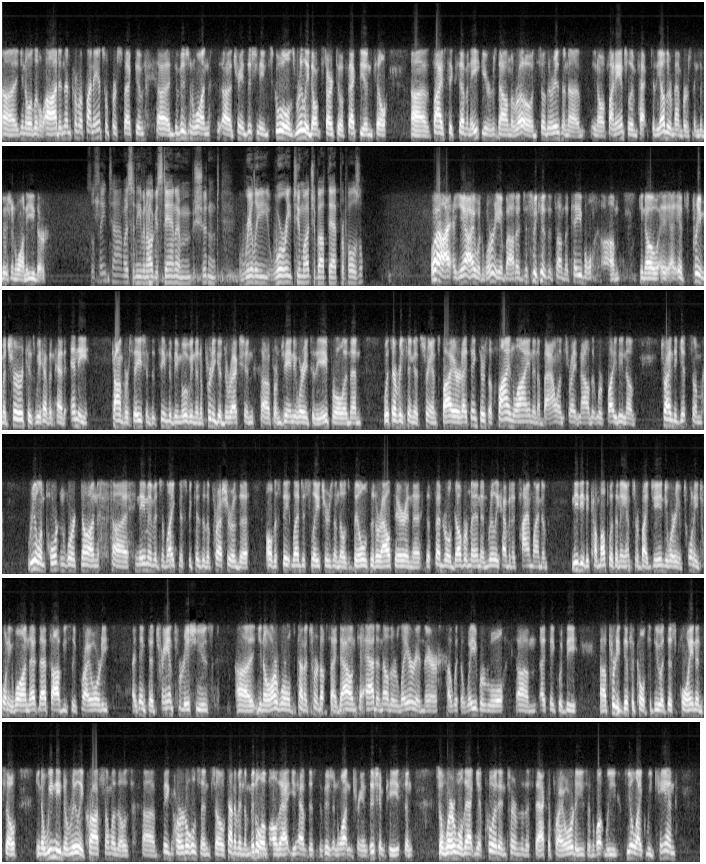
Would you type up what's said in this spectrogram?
Uh, you know, a little odd. And then from a financial perspective, uh, Division One uh, transitioning schools really don't start to affect you until uh, five, six, seven, eight years down the road. So there isn't a you know a financial impact to the other members in Division One either. So St. Thomas and even Augustana shouldn't really worry too much about that proposal. Well, I, yeah, I would worry about it just because it's on the table. Um, you know, it, it's premature because we haven't had any conversations that seem to be moving in a pretty good direction uh, from January to the April, and then with everything that's transpired, I think there's a fine line and a balance right now that we're fighting of trying to get some real important work done, uh, name, image, and likeness, because of the pressure of the all the state legislatures and those bills that are out there, and the the federal government, and really having a timeline of needing to come up with an answer by January of 2021. That that's obviously priority. I think the transfer issues. Uh, you know, our world's kind of turned upside down. To add another layer in there uh, with a waiver rule, um, I think would be uh, pretty difficult to do at this point. And so, you know, we need to really cross some of those uh, big hurdles. And so, kind of in the middle of all that, you have this Division One transition piece, and so where will that get put in terms of the stack of priorities and what we feel like we can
